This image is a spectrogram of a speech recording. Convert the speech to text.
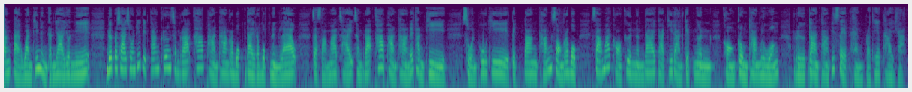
ตั้งแต่วันที่ 1 กันยายนนี้ โดยประชาชนที่ติดตั้งเครื่องชำระค่าผ่านทางระบบใดระบบหนึ่งแล้ว จะสามารถใช้ชำระค่าผ่านทางได้ทันที ส่วนผู้ที่ติดตั้งทั้ง 2 ระบบ สามารถขอคืนเงินได้ค่ะที่ด่านเก็บเงินของกรมทางหลวง หรือการทางพิพิเศษแห่งประเทศไทยค่ะ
